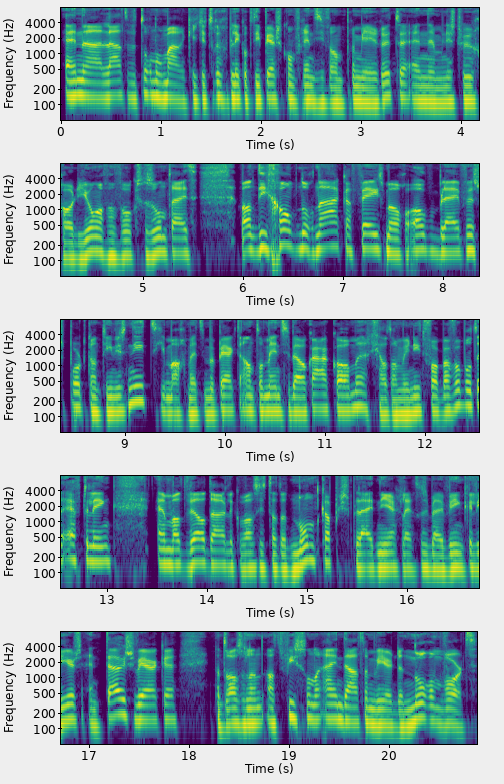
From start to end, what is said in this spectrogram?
En uh, laten we toch nog maar een keertje terugblikken... op die persconferentie van premier Rutte en uh, minister Hugo de Jonge van Volksgezondheid. Want die gampt nog na, cafés mogen open blijven, sportkantines niet. Je mag met een beperkt aantal mensen bij elkaar komen. Geldt dan weer niet voor bijvoorbeeld de Efteling. En wat wel duidelijk was, is dat het mondkapjesbeleid neergelegd is bij winkeliers en thuiswerken. Dat was al een advies zonder einddatum weer de norm wordt.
